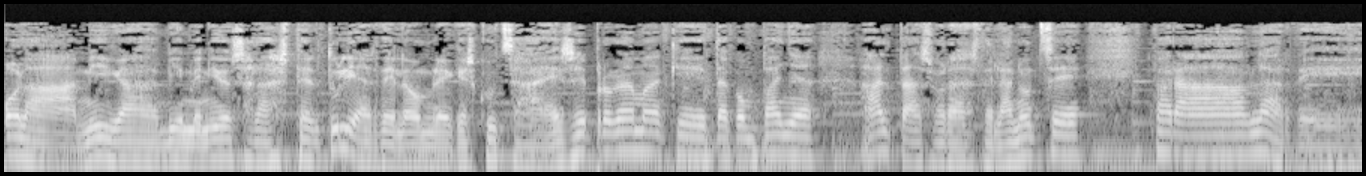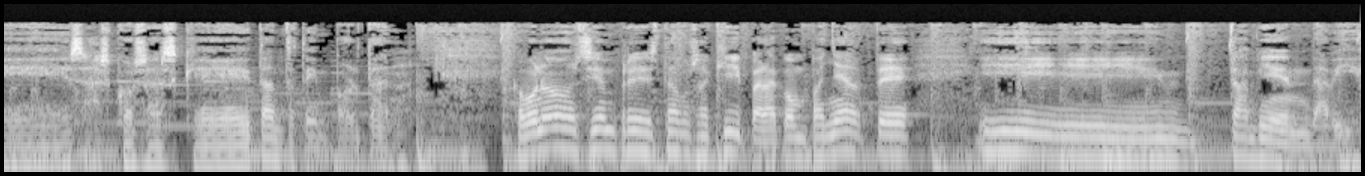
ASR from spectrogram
hola amiga, bienvenidos a las tertulias del hombre que escucha, ese programa que te acompaña a altas horas de la noche para hablar de esas cosas que tanto te importan. Como no, siempre estamos aquí para acompañarte y también David.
